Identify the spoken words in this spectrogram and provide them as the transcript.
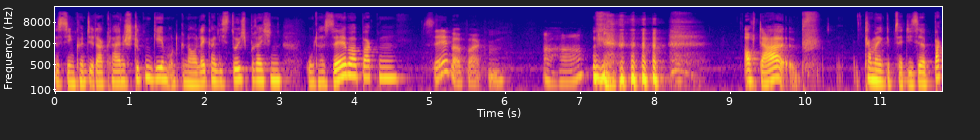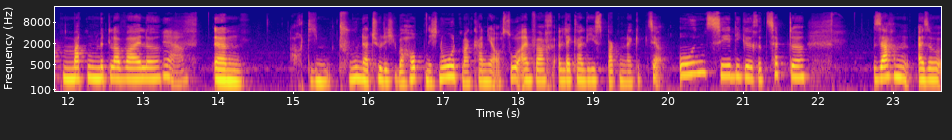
Deswegen könnt ihr da kleine Stücken geben und genau Leckerlis durchbrechen oder selber backen. Selber backen. Aha. Auch da pff, kann man, gibt's ja diese Backmatten mittlerweile. Ja. Ähm, Auch die tun natürlich überhaupt nicht Not. Man kann ja auch so einfach Leckerlis backen. Da gibt es ja unzählige Rezepte. Sachen, also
